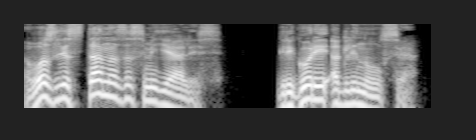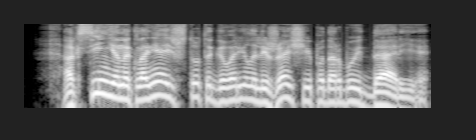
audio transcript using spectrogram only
Возле стана засмеялись. Григорий оглянулся. Аксинья, наклоняясь, что-то говорила лежащей под арбой Дарье.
